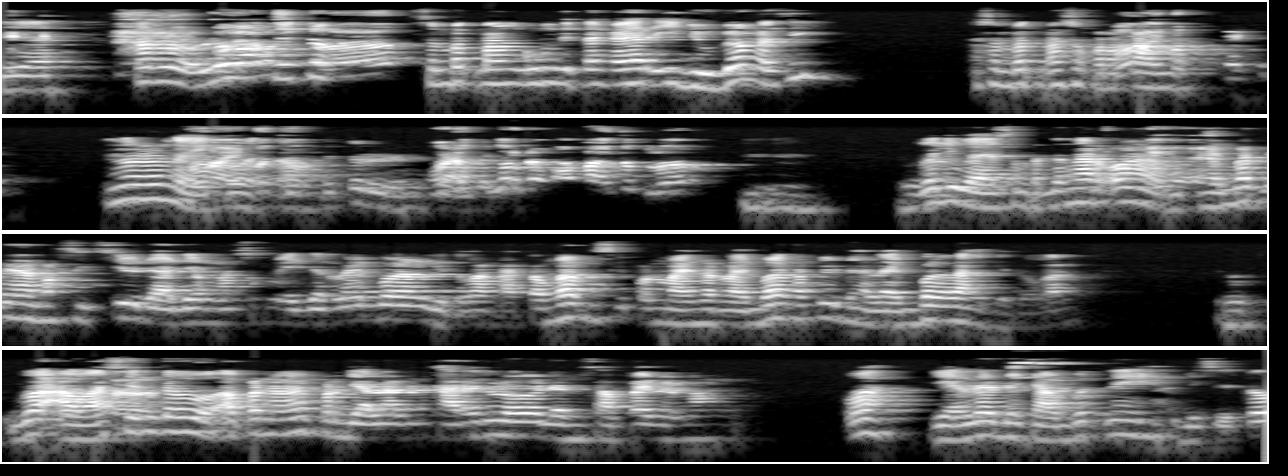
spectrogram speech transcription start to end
Iya. Kan lu, lu waktu itu sempat manggung di TVRI juga nggak sih? Sempat masuk gue rekam. ikut Lu lu Gua ikut? ikut tuh. Waktu itu lu. gue udah gak apa itu keluar Gue juga sempat dengar, wah Iya. hebat ya anak Sixi udah ada yang masuk major label gitu kan. Atau enggak meskipun minor label tapi udah label lah gitu kan. Gue awasin tuh apa namanya perjalanan karir lo dan sampai memang wah Yele udah cabut nih. Habis itu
